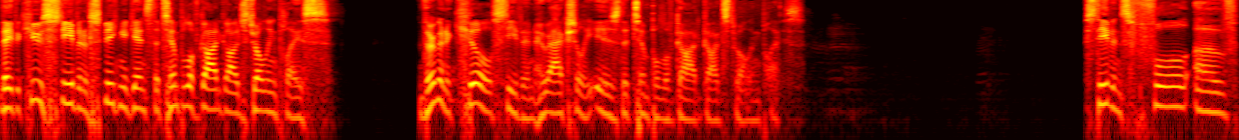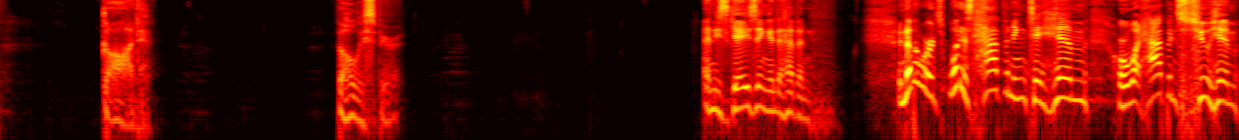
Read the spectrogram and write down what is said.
They've accused Stephen of speaking against the temple of God, God's dwelling place. They're going to kill Stephen, who actually is the temple of God, God's dwelling place. Stephen's full of God, the Holy Spirit. And he's gazing into heaven. In other words, what is happening to him or what happens to him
